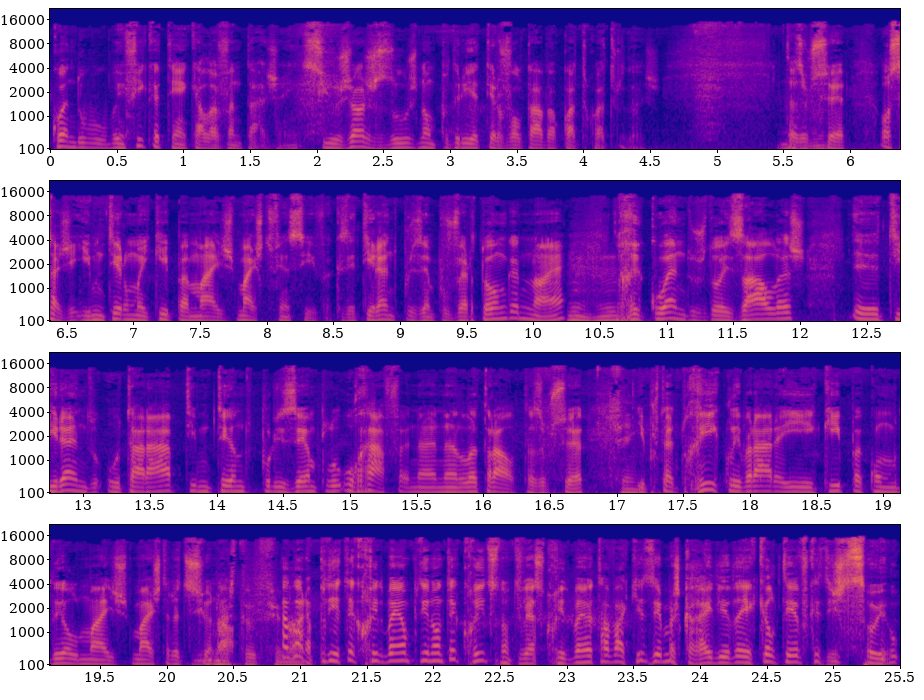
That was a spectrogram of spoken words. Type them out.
quando o Benfica tem aquela vantagem, se o Jorge Jesus não poderia ter voltado ao 4-4-2. Estás a uhum. perceber? Ou seja, e meter uma equipa mais, mais defensiva. Quer dizer, tirando, por exemplo, o Vertonghen, não é? Uhum. Recuando os dois alas, eh, tirando o Tarapte e metendo, por exemplo, o Rafa na, na lateral. Estás a perceber? Sim. E, portanto, reequilibrar aí a equipa com um modelo mais, mais, tradicional. mais tradicional. Agora, podia ter corrido bem ou podia não ter corrido. Se não tivesse corrido bem, eu estava aqui a dizer, mas que raio de ideia que ele teve. Quer dizer, isto sou eu,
